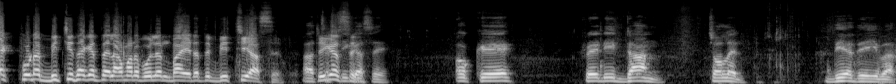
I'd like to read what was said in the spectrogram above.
এক ফোঁটা বিচি থাকে তাহলে আমার বললেন ভাই এটাতে বিচি আছে। ঠিক আছে ঠিক আছে। ওকে ফ্রেডি ডান চলেন দিয়ে দে এবার।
